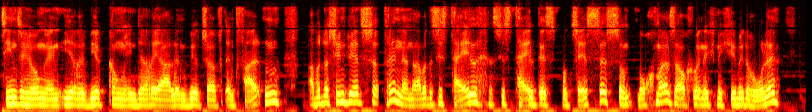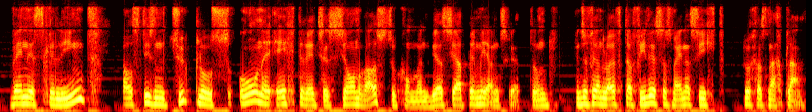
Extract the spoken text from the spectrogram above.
Zinserhöhungen ihre Wirkung in der realen Wirtschaft entfalten. Aber da sind wir jetzt drinnen. Aber das ist Teil, das ist Teil des Prozesses. Und nochmals, auch wenn ich mich hier wiederhole, wenn es gelingt, aus diesem Zyklus ohne echte Rezession rauszukommen, wäre es sehr bemerkenswert. Und insofern läuft da vieles aus meiner Sicht durchaus nach Plan.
